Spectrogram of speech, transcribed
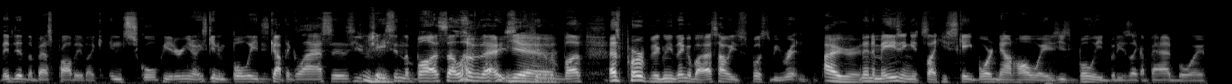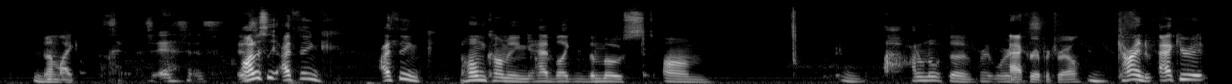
they did the best probably like in school. Peter, you know, he's getting bullied. He's got the glasses. He's Mhm. chasing the bus. I love that. He's Yeah. chasing the bus. That's perfect when you think about it. That's how he's supposed to be written. I agree. And then amazing, it's like he's skateboarding down hallways. He's bullied, but he's like a bad boy. And I'm Mhm. like, it's, it's, it's, honestly, I think, I think Homecoming had like the most um. I don't know what the right word. is. accurate portrayal Kind of accurate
